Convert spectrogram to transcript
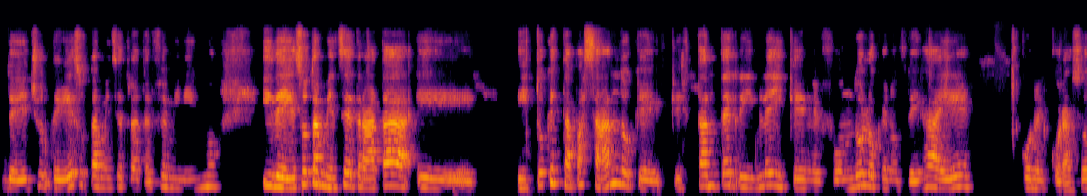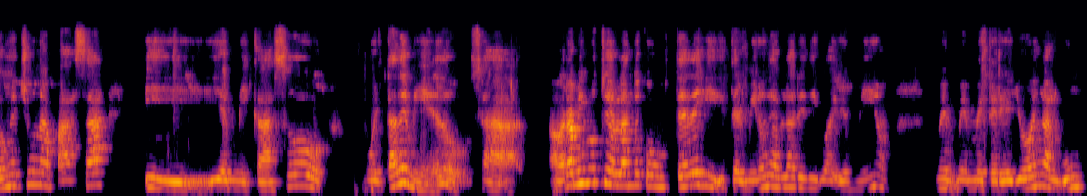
de, hecho, de eso también se trata el feminismo y de eso también se trata eh, esto que está pasando, que, que, es tan terrible y que en el fondo lo que nos deja es con el corazón hecho una pasa y, en mi caso, muerta de miedo. O sea, ahora mismo estoy hablando con ustedes y, termino de hablar y digo, ay Dios mío, me, meteré yo en algún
